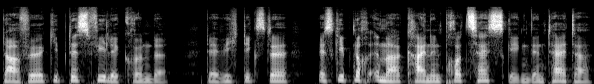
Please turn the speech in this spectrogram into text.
Dafür gibt es viele Gründe. Der wichtigste, es gibt noch immer keinen Prozess gegen den Täter.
